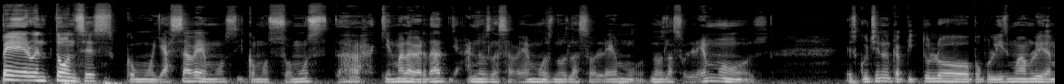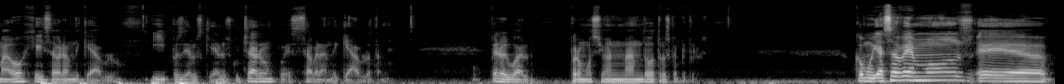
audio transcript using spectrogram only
Pero entonces, como ya sabemos y como somos ah, aquí en Mala Verdad, ya nos la sabemos, nos la solemos, nos la solemos. Escuchen el capítulo Populismo, AMLO y Demagogia y sabrán de qué hablo. Y pues ya los que ya lo escucharon, pues sabrán de qué hablo también. Pero igual, promocionando otros capítulos. Como ya sabemos, eh,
